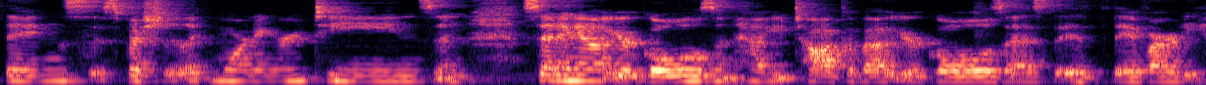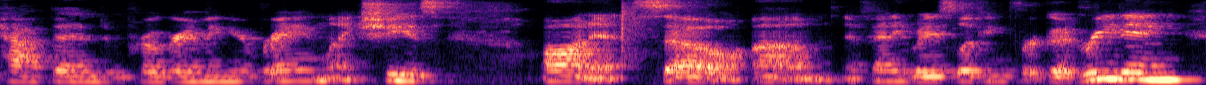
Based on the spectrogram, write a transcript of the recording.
things, especially like morning routines and setting out your goals and how you talk about your goals as if they've already happened and programming your brain. Like she's on it. So um, if anybody's looking for good reading,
